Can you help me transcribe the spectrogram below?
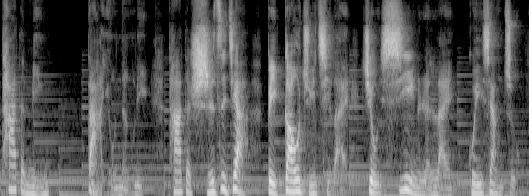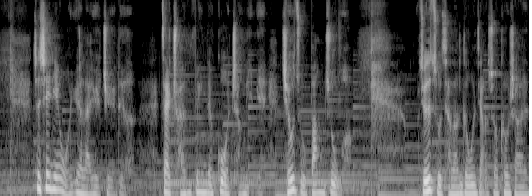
他的名大有能力，他的十字架被高举起来，就吸引人来。归向主，这些年我越来越觉得，在传福音的过程里面，求主帮助我。我觉得主常常跟我讲说：“寇少恩，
